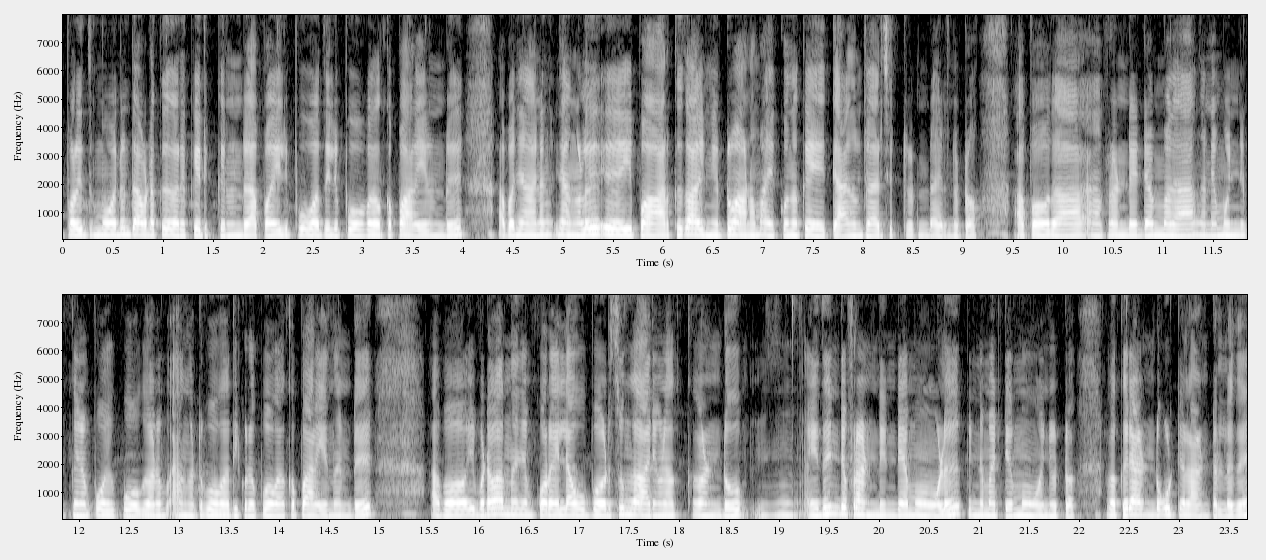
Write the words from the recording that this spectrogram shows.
അപ്പോൾ ഇത് മോനും ഇത് അവിടെ കയറിയൊക്കെ ഇരിക്കുന്നുണ്ട്. അപ്പോൾ അതിൽ പോവുക അതിൽ പോവുക എന്നൊക്കെ പറയുന്നുണ്ട്. അപ്പോൾ ഞാൻ ഞങ്ങൾ ഈ പാർക്ക് കഴിഞ്ഞിട്ട് വേണം അയക്കൊന്നൊക്കെ ഏറ്റാന്ന് വിചാരിച്ചിട്ടുണ്ടായിരുന്നു കേട്ടോ അപ്പോൾ അതാ ഫ്രണ്ടിന്റെ അമ്മ അങ്ങനെ മുന്നിൽ ഇങ്ങനെ പോയി പോവുകയാണ് അങ്ങോട്ട് പോകാതെ ഇതിൽ കൂടെ പോകാനൊക്കെ പറയുന്നുണ്ട്. അപ്പോൾ ഇവിടെ വന്ന് കഴിഞ്ഞാൽ കുറേ ലവ് ബേർഡ്സും കാര്യങ്ങളൊക്കെ കണ്ടു. ഇത് എന്റെ ഫ്രണ്ടിന്റെ മോൾ പിന്നെ മറ്റേ മോനും കേട്ടോ അവൾക്ക് രണ്ട് കുട്ടികളാണ് കേട്ടുള്ളത്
